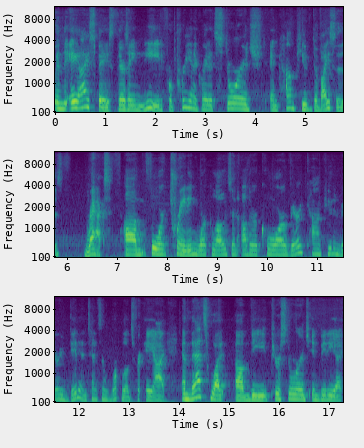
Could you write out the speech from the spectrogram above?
In the AI space, there's a need for pre-integrated storage and compute devices, racks, um, for training workloads and other core, very compute and very data intensive workloads for AI. And that's what um, the Pure Storage NVIDIA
